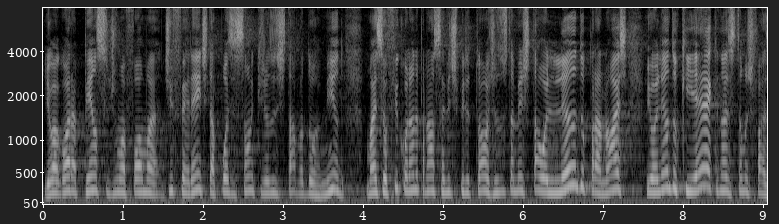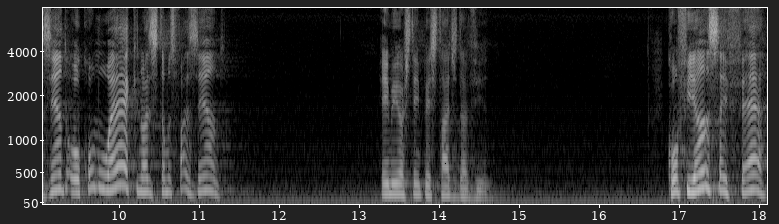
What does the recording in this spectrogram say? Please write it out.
e eu agora penso de uma forma diferente da posição em que Jesus estava dormindo, mas eu fico olhando para a nossa vida espiritual, Jesus também está olhando para nós e olhando o que é que nós estamos fazendo ou como é que nós estamos fazendo em meio às tempestades da vida. Confiança e fé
